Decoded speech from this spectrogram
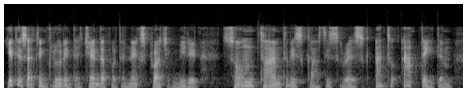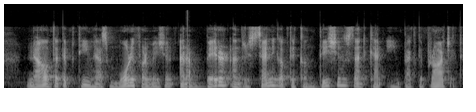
You decide to include in the agenda for the next project meeting some time to discuss this risk and to update them now that the team has more information and a better understanding of the conditions that can impact the project.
